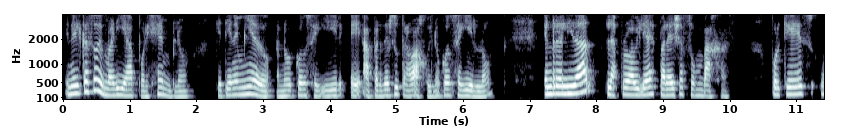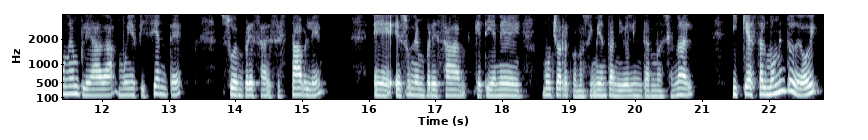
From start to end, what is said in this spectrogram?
En el caso de María, por ejemplo, que tiene miedo a no conseguir, eh, a perder su trabajo y no conseguirlo, en realidad las probabilidades para ella son bajas, porque es una empleada muy eficiente, su empresa es estable, eh, es una empresa que tiene mucho reconocimiento a nivel internacional y que hasta el momento de hoy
